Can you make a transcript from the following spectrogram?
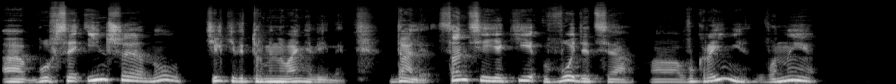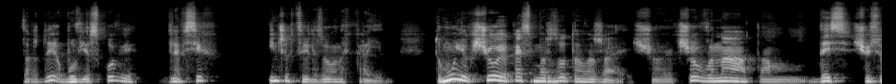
А, бо все інше, ну. Тільки відтермінування війни. Далі, санкції, які вводяться в Україні, вони завжди обов'язкові для всіх інших цивілізованих країн. Тому, якщо якась мерзота вважає, що якщо вона там десь щось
